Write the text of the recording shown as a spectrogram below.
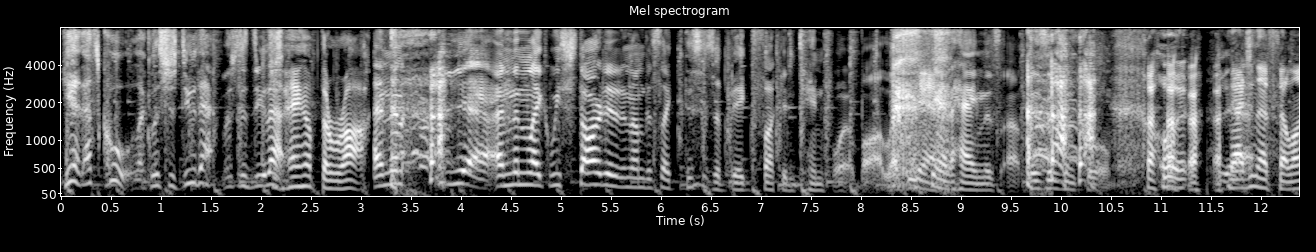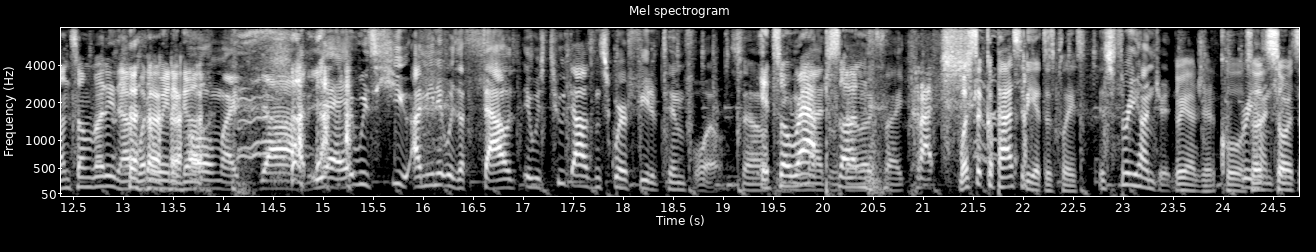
yeah, that's cool. Like let's just do that. Let's just do that. Just hang up the rock. And then, yeah, and then like we started, and I'm just like, this is a big fucking tinfoil ball. Like we Yeah. can't hang this up. This isn't cool. Man. Oh, Imagine that fell on somebody. That what a way to go. Oh my god. Yeah, it was huge. I mean, it was a thousand. It was two thousand square feet of tinfoil. So It's a wrap, imagine what son. That like. What's the capacity at this place? It's 300. three hundred. 300. Cool. So, it's, so 300. it's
